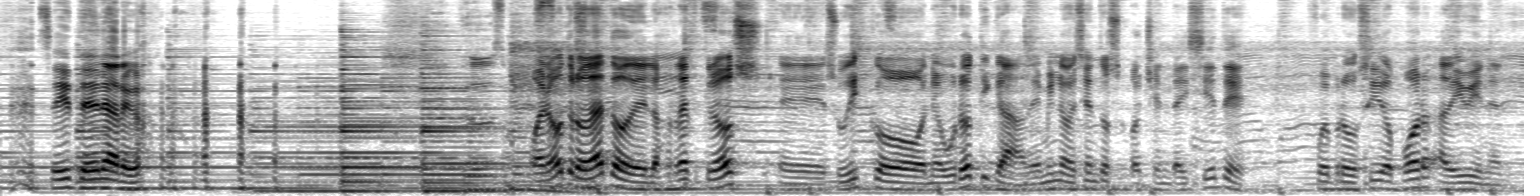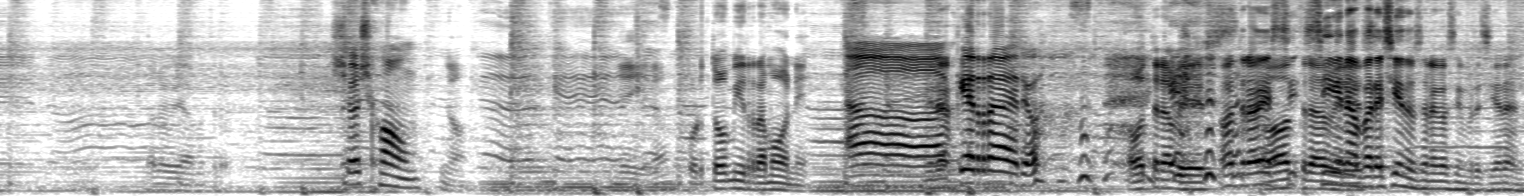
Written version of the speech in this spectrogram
seguiste de largo. bueno, otro dato de los Red Cross, eh, su disco Neurótica de 1987 fue producido por, adivinen. No lo voy a mostrar. Josh Home. No. ¿no? Por Tommy Ramone. Ah, Mirá. qué raro. Otra vez. Otra vez otra siguen vez. apareciendo, es una cosa impresionante.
